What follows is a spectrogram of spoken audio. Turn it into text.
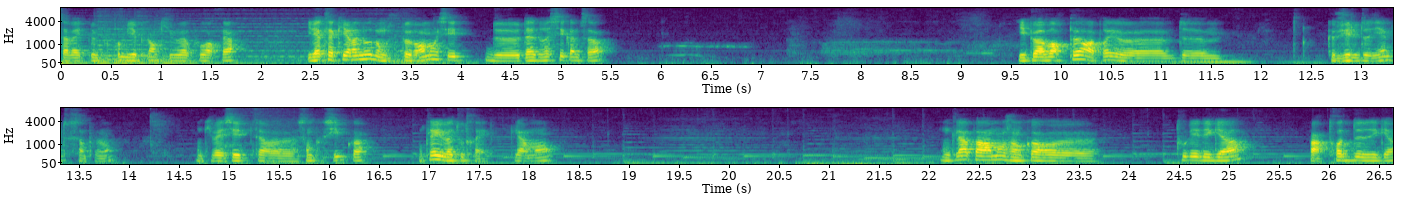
ça, va être le premier plan qu'il va pouvoir faire. Il a claqué Reno donc je peux vraiment essayer d'agresser comme ça. Il peut avoir peur après euh, de que j'ai le deuxième tout simplement. Donc il va essayer de faire euh, son possible quoi. Donc là il va tout trade, clairement. Donc là apparemment j'ai encore euh, tous les dégâts. Enfin 3 de 2 dégâts.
